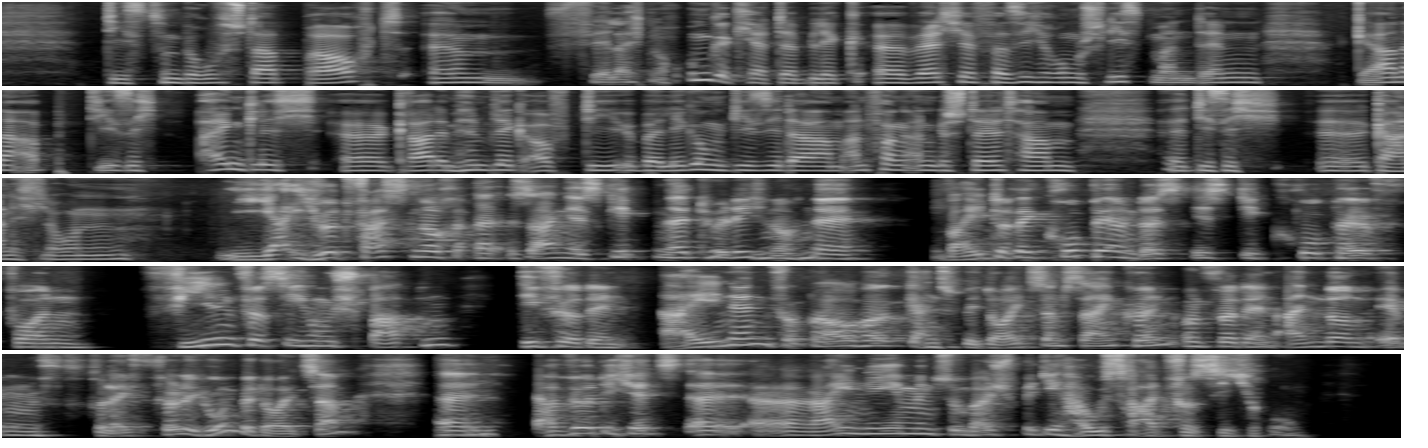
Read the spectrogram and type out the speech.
die es zum Berufsstart braucht. Ähm, vielleicht noch umgekehrt der Blick. Äh, welche Versicherungen schließt man denn gerne ab, die sich eigentlich äh, gerade im Hinblick auf die Überlegungen, die Sie da am Anfang angestellt haben, äh, die sich äh, gar nicht lohnen? Ja, ich würde fast noch äh, sagen, es gibt natürlich noch eine weitere Gruppe und das ist die Gruppe von vielen Versicherungssparten, die für den einen Verbraucher ganz bedeutsam sein können und für den anderen eben vielleicht völlig unbedeutsam. Äh, da würde ich jetzt äh, reinnehmen, zum Beispiel die Hausratversicherung.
